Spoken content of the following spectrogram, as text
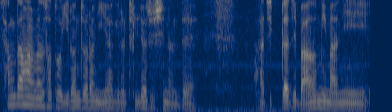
상담하면서도 이런저런 이야기를 들려주시는데 아직까지 마음이 많이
